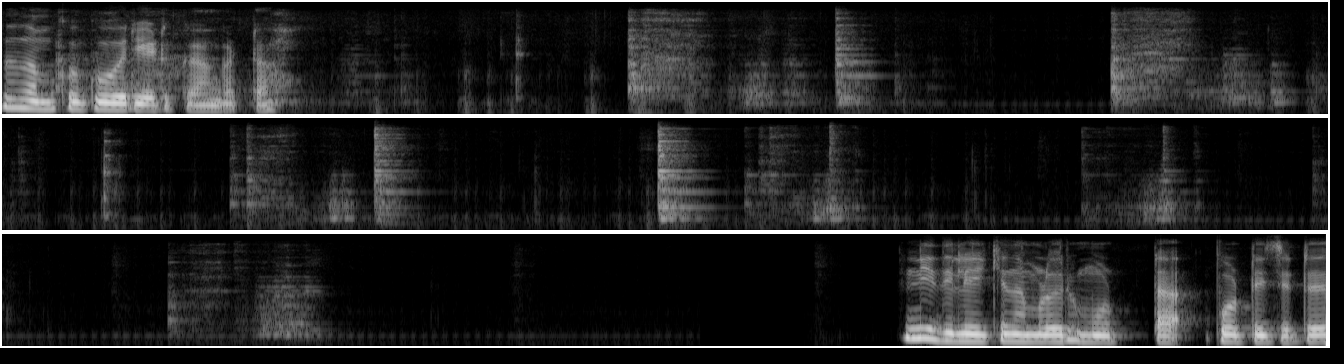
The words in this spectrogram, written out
ഇത് നമുക്ക് കോരിയെടുക്കാം കേട്ടോ. ഇനി ഇതിലേക്ക് ഒരു മുട്ട പൊട്ടിച്ചിട്ട്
